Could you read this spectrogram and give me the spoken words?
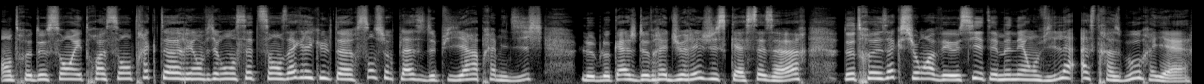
Entre 200 et 300 tracteurs et environ 700 agriculteurs sont sur place depuis hier après-midi. Le blocage devrait durer jusqu'à 16 heures. D'autres actions avaient aussi été menées en ville à Strasbourg hier.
